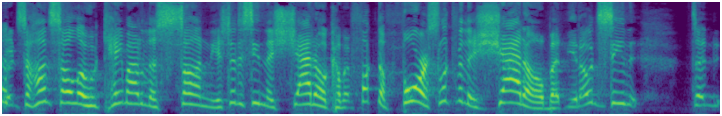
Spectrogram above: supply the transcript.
it's a Han Solo who came out of the sun. You should have seen the shadow coming. Fuck the Force. Look for the shadow, but you don't see the.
